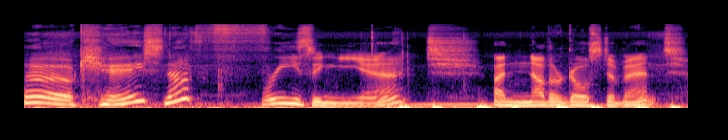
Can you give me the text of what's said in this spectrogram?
Okay, it's not freezing yet. Another ghost event.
